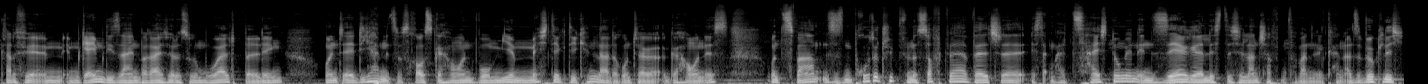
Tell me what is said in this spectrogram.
gerade für im, im Game-Design-Bereich oder so im World-Building. Und äh, die haben jetzt was rausgehauen, wo mir mächtig die Kinnlade runtergehauen ist. Und zwar ist es ein Prototyp für eine Software, welche, ich sag mal, Zeichnungen in sehr realistische Landschaften verwandeln kann. Also wirklich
